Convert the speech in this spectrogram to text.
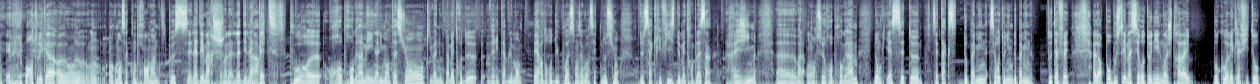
bon, en tous les cas, euh, on, commence à comprendre un petit peu cette, la démarche, voilà, la la démarche tête. pour euh, reprogrammer une alimentation qui va nous permettre de euh, véritablement perdre du poids sans avoir cette notion de sacrifice, de mettre en place un régime. Voilà, on se reprogramme. Donc il y a cette, cet axe dopamine, sérotonine, dopamine. Tout à fait. Alors, pour booster ma sérotonine, moi, je travaille beaucoup avec la phyto.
